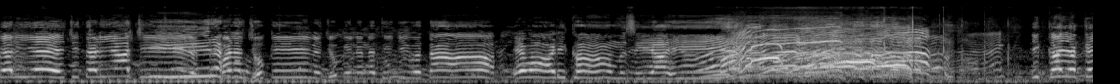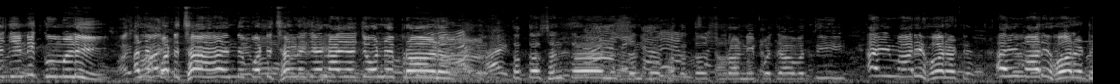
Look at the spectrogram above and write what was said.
પહેરીએ ચિતડિયા ચીર. પણ ઝૂકીને ઝૂકીને નથી જીવતા. એવા અડીખમ સિયાહી. ઈ કાયા કેજીની કુમળી અને પટછંદ પટછંદ જેના એ જોને પ્રાણ. તો તો સંતોન સંતો ભક્તો સુરાની પ્રજાવતી આઈ મારી હોરઠ આઈ મારી હોરઠ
